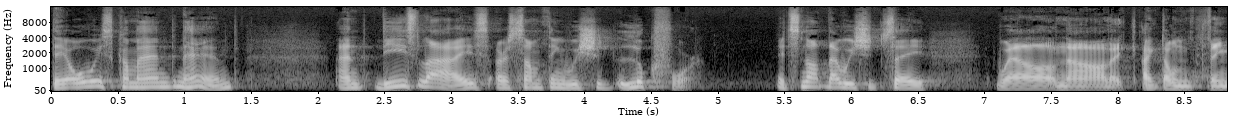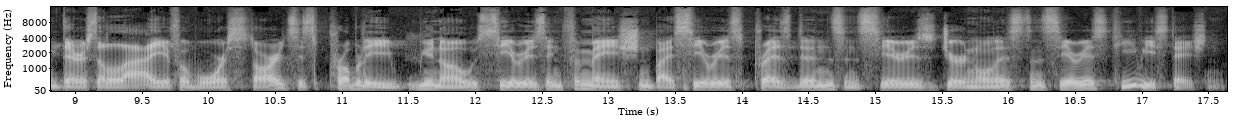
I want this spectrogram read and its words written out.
They always come hand in hand. And these lies are something we should look for. It's not that we should say, well, no, like, I don't think there's a lie if a war starts. It's probably, you know, serious information by serious presidents and serious journalists and serious TV stations.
